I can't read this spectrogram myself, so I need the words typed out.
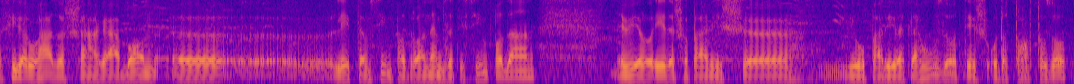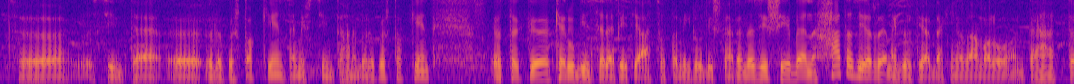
Figaro házasságában léptem színpadra a Nemzeti Színpadán, édesapám is jó pár évet lehúzott, és oda tartozott szinte örökös tagként, nem is szinte, hanem örökös tagként. Ott a Kerubin szerepét játszott a Miglódis felrendezésében. Hát azért remegőt érdek nyilvánvalóan. Tehát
